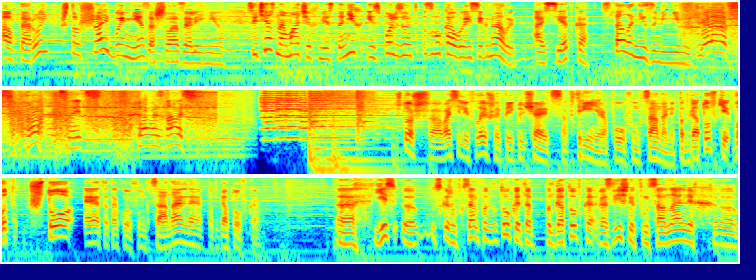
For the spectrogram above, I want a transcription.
а второй, что шайба не зашла за линию. Сейчас на матчах вместо них используют звуковые сигналы, а сетка стала незаменимой. Yes! Oh, it's, that was nice. Что ж, Василий Флеша переключается в тренера по функциональной подготовке. Вот что это такое функциональная подготовка? Э, Есть, э, скажем, функциональная подготовка – это подготовка различных функциональных э,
